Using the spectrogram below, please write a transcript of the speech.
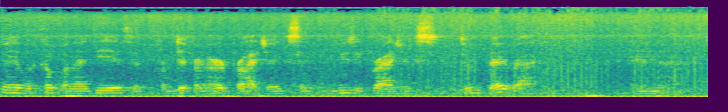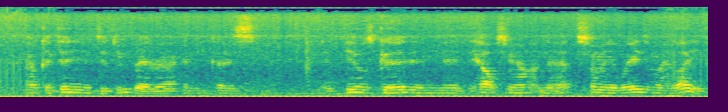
Been able to come up with ideas from different art projects and music projects through bedrocking. And uh, I'll continue to do bedrocking because it feels good and it helps me out in so many ways in my life.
